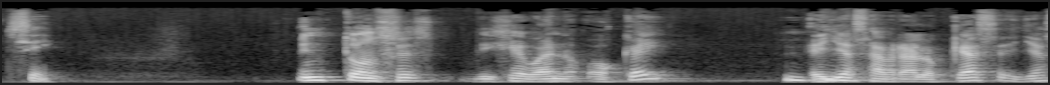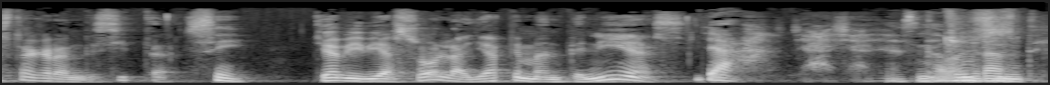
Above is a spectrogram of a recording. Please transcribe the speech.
Sí. Entonces dije, bueno, ok, ella sabrá lo que hace, ya está grandecita, Sí. ya vivía sola, ya te mantenías. Ya, ya, ya, ya estaba Entonces, grande.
